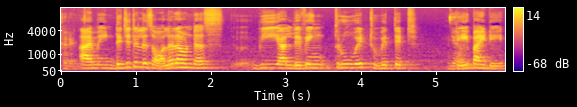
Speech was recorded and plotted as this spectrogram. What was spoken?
Correct. I mean, digital is all around us. We are living through it, with it, Yeah. day by day.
